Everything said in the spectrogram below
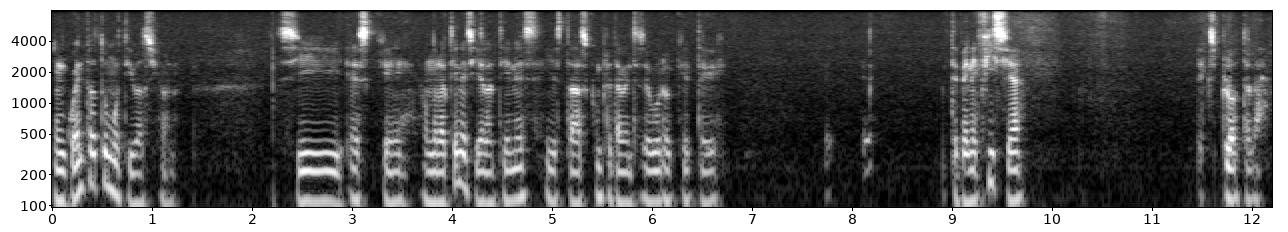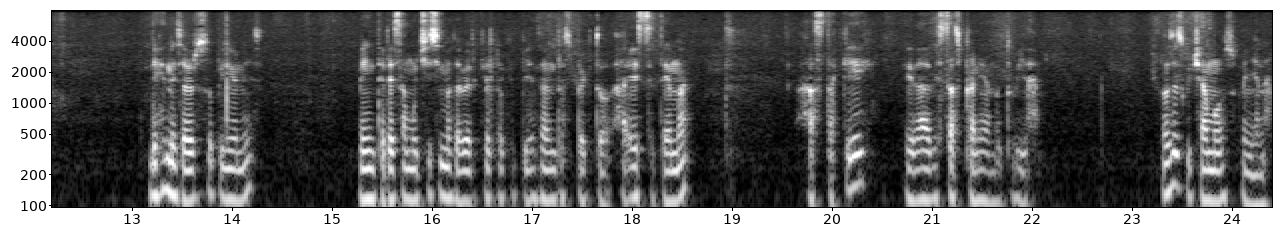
encuentra tu motivación. Si es que aún no la tienes y ya la tienes y estás completamente seguro que te, te beneficia, explótala Déjenme saber sus opiniones. Me interesa muchísimo saber qué es lo que piensan respecto a este tema. Hasta que edad estás planeando tu vida. Nos escuchamos mañana.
